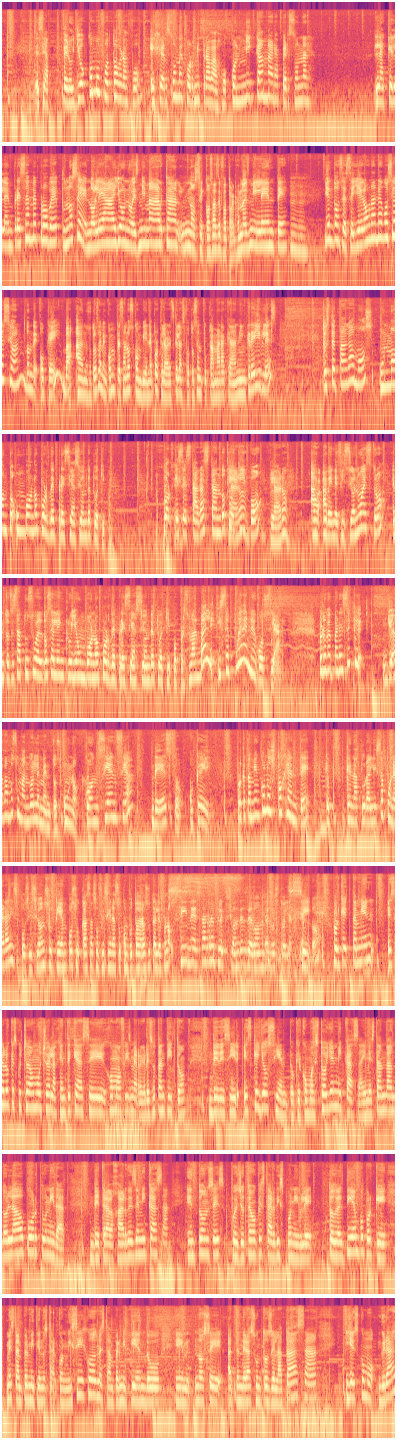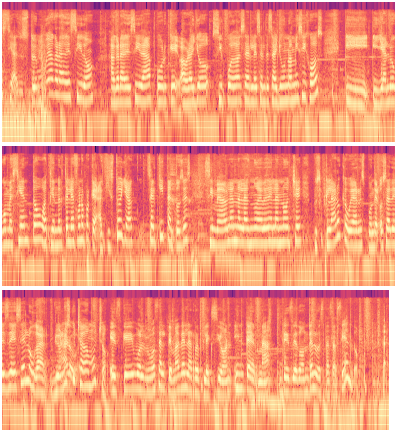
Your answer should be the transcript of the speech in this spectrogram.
Decía, pero yo como fotógrafo ejerzo mejor mi trabajo con mi cámara personal la que la empresa me provee, pues no sé, no le hallo, no es mi marca, no sé, cosas de fotógrafo, no es mi lente. Uh -huh. Y entonces se llega a una negociación donde, ok, va, a nosotros también como empresa nos conviene porque la verdad es que las fotos en tu cámara quedan increíbles. Entonces te pagamos un monto, un bono por depreciación de tu equipo. Porque okay. se está gastando tu claro, equipo. Claro. A, a, beneficio nuestro, entonces a tu sueldo se le incluye un bono por depreciación de tu equipo personal. Vale, y se puede negociar. Pero me parece que ya vamos sumando elementos. Uno, conciencia de esto, ok. Porque también conozco gente que, que, naturaliza poner a disposición su tiempo, su casa, su oficina, su computadora, su teléfono, sin esa reflexión desde dónde lo estoy haciendo. Sí, porque también eso es lo que he escuchado mucho de la gente que hace home office, me regreso tantito, de decir, es que yo siento que como estoy en mi casa y me están dando la oportunidad de trabajar desde mi casa, entonces pues yo tengo que estar disponible todo el tiempo porque me están permitiendo estar con mis hijos, me están permitiendo, eh, no sé, atender asuntos de la casa. Y es como, gracias, estoy muy agradecido, agradecida porque ahora yo sí puedo hacerles el desayuno a mis hijos y, y ya luego me siento o atiendo el teléfono porque aquí estoy ya cerquita. Entonces, si me hablan a las 9 de la noche, pues claro que voy a responder. O sea, desde ese lugar, yo claro, lo he escuchado mucho. Es que volvemos al tema de la reflexión interna, desde dónde lo estás haciendo. O sea,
